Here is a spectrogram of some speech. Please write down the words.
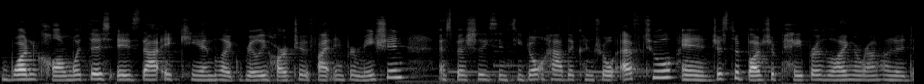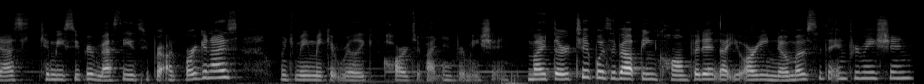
one con with this is that it can be like really hard to find information especially since you don't have the control f tool and just a bunch of papers lying around on a desk can be super messy and super unorganized which may make it really hard to find information. My third tip was about being confident that you already know most of the information.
